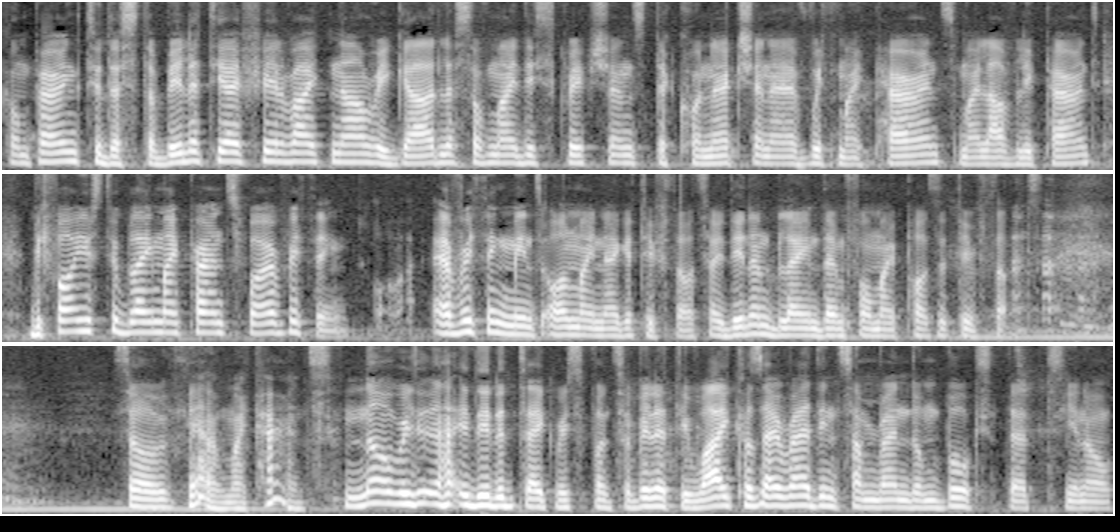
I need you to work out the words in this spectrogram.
Comparing to the stability I feel right now, regardless of my descriptions, the connection I have with my parents, my lovely parents. Before I used to blame my parents for everything. Everything means all my negative thoughts. I didn't blame them for my positive thoughts. So yeah, my parents. No, I didn't take responsibility. Why? Because I read in some random books that, you know,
